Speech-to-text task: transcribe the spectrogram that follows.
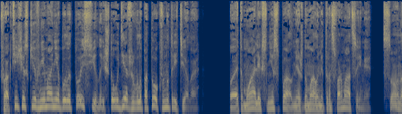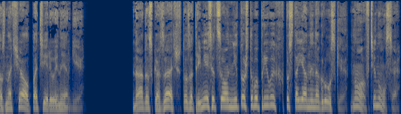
Фактически внимание было той силой, что удерживало поток внутри тела. Поэтому Алекс не спал между малыми трансформациями. Сон означал потерю энергии. Надо сказать, что за три месяца он не то чтобы привык к постоянной нагрузке, но втянулся.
